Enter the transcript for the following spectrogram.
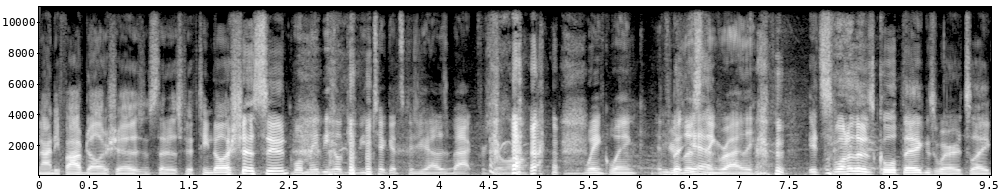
$95 shows instead of those $15 shows soon Well, maybe he'll give you tickets because you had his back for so long. wink, wink. If you're But, yeah. listening, Riley. it's one of those cool things where it's like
